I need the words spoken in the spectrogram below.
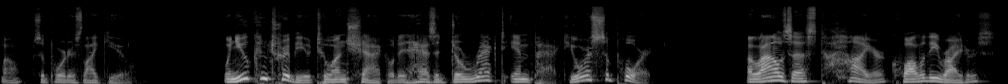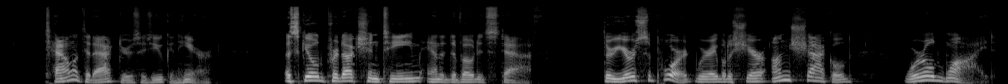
well, supporters like you. When you contribute to Unshackled, it has a direct impact. Your support allows us to hire quality writers, talented actors, as you can hear, a skilled production team, and a devoted staff. Through your support, we're able to share Unshackled worldwide.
